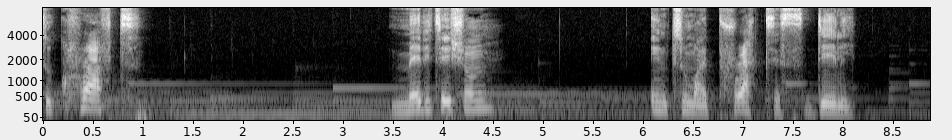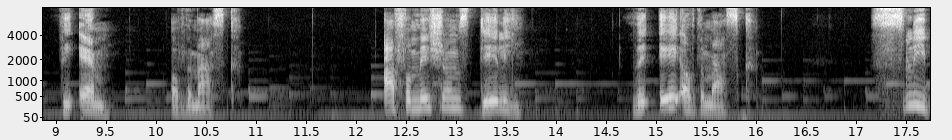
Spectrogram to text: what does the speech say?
to craft meditation into my practice daily, the M of the mask. Affirmations daily, the A of the mask. Sleep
